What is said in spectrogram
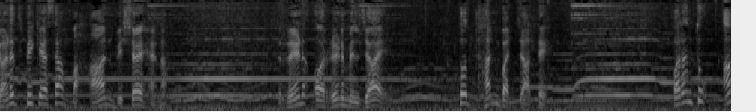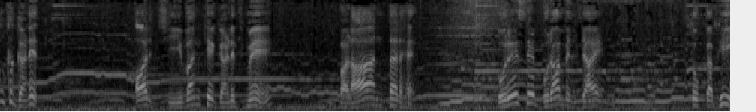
गणित भी कैसा महान विषय है ना? ऋण और ऋण मिल जाए तो धन बन जाते। परंतु अंक गणित और जीवन के गणित में बड़ा अंतर है। बुरे से बुरा मिल जाए तो कभी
